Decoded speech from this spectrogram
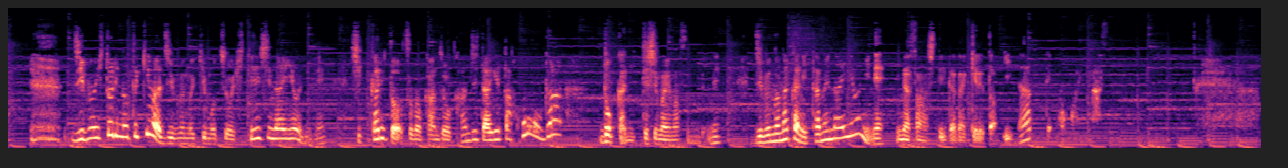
自分一人の時は自分の気持ちを否定しないようにね、しっかりとその感情を感じてあげた方が、どっかに行ってしまいますのでね、自分の中に溜めないようにね、皆さんしていただけるといいなって思います。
